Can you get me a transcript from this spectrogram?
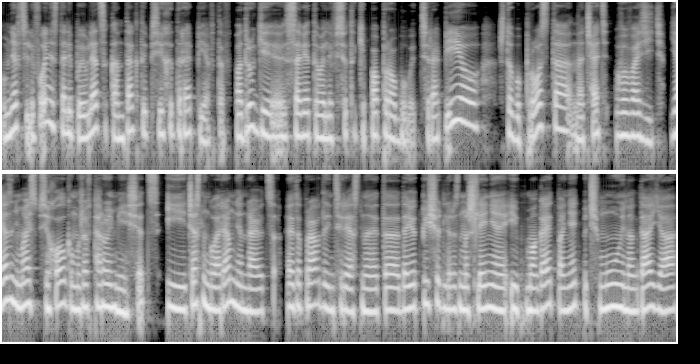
у меня в телефоне стали появляться контакты психотерапевтов. Подруги советовали все таки попробовать терапию, чтобы просто начать вывозить. Я занимаюсь психологом уже второй месяц, и, честно говоря, мне нравится. Это правда интересно, это дает пищу для размышления и помогает понять, почему иногда я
